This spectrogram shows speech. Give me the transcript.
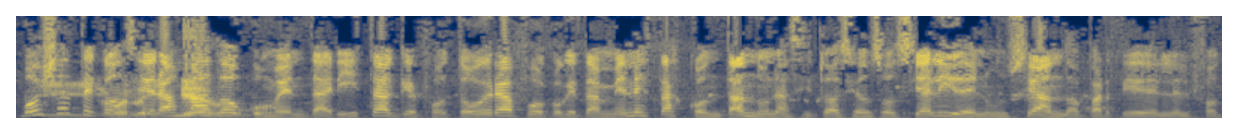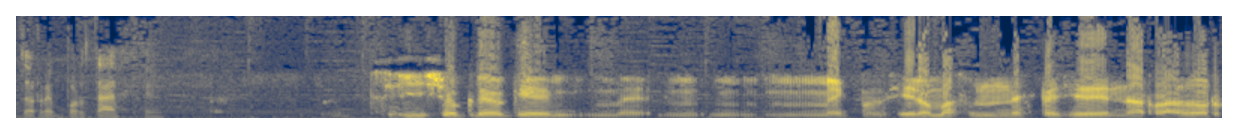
Vos ya te bueno, considerás más como- documentarista que fotógrafo, porque también estás contando una situación social y denunciando a partir del, del fotoreportaje. Sí, yo creo que me- me considero más una especie de narrador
